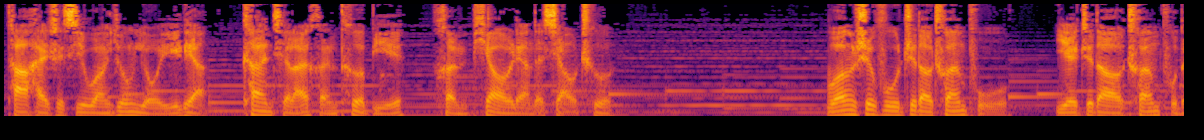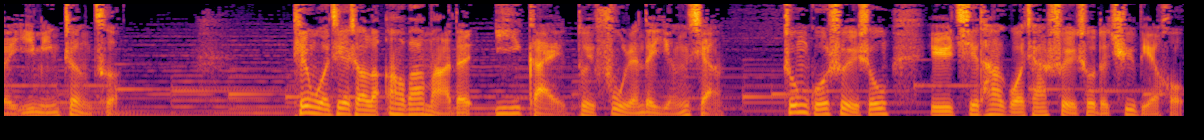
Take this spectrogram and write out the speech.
他还是希望拥有一辆看起来很特别、很漂亮的小车。王师傅知道川普，也知道川普的移民政策，听我介绍了奥巴马的医改对富人的影响，中国税收与其他国家税收的区别后，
